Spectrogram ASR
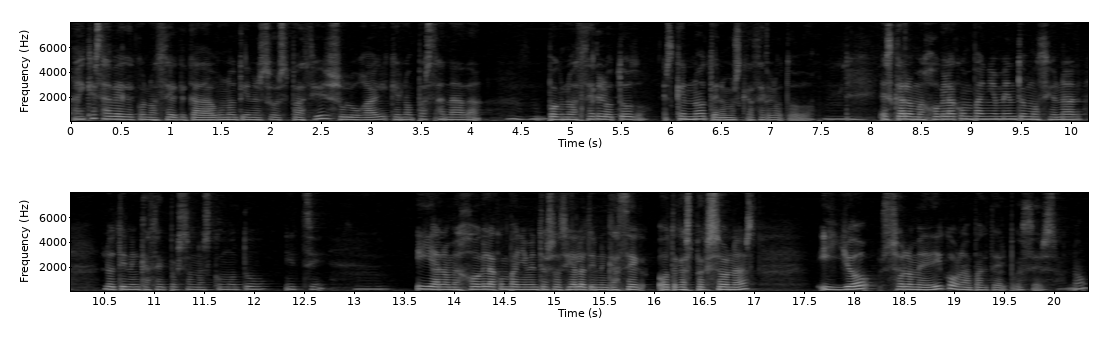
hay que saber reconocer que cada uno tiene su espacio y su lugar y que no pasa nada por no hacerlo todo. Es que no tenemos que hacerlo todo. Mm. Es que a lo mejor el acompañamiento emocional lo tienen que hacer personas como tú, Itzi, Mm. y a lo mejor el acompañamiento social lo tienen que hacer otras personas y yo solo me dedico a una parte del proceso, ¿no?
